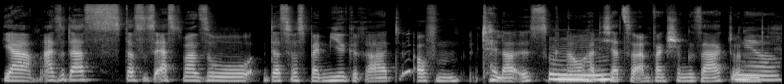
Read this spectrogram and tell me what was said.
Ja, also das, das ist erstmal so das, was bei mir gerade auf dem Teller ist. Genau, mhm. hatte ich ja zu Anfang schon gesagt. Und ja.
